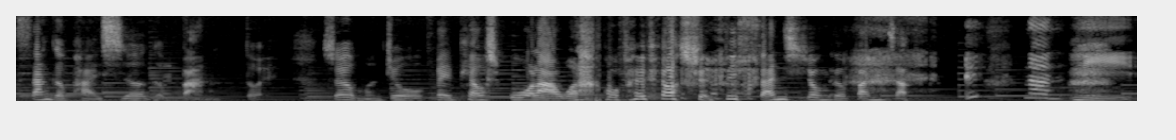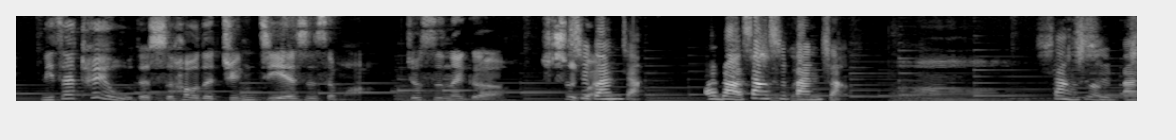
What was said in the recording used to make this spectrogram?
三个排十二个班。对，所以我们就被票我啦，我啦，我被票选第三凶的班长。哎，那你你在退伍的时候的军阶是什么？就是那个士官长，啊不，上士班长哦，上士班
